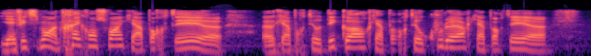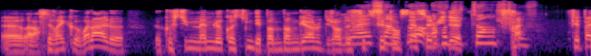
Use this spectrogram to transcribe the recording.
il y a effectivement un très grand soin qui est apporté, euh, euh, qui est apporté au décor, qui est apporté aux couleurs, qui est apporté. euh, euh, alors c'est vrai que voilà le, le costume, même le costume des pom pom girls ou des genres de ouais, foot c'est fait penser à celui de. du temps, je Fra- trouve. Fait pas,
